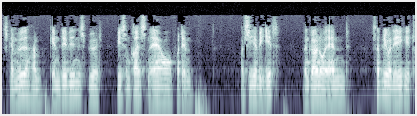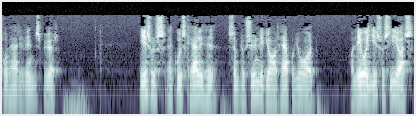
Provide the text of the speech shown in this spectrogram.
skal møde ham gennem det vidnesbyrd, vi som kristne er over for dem. Og siger vi et, men gør noget andet, så bliver det ikke et troværdigt vidnesbyrd. Jesus er Guds kærlighed, som blev synliggjort her på jorden, og lever Jesus i os,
